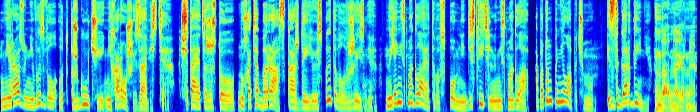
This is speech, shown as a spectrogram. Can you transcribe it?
ни разу не вызвал вот жгучей, нехорошей зависти? Считается же, что ну хотя бы раз каждый ее испытывал в жизни, но я не смогла этого вспомнить, действительно не смогла. А потом поняла, Почему? Из-за гордыни. Да, наверное.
